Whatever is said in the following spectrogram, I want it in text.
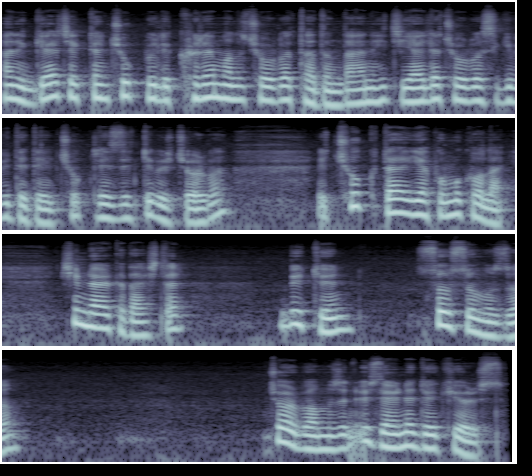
Hani gerçekten çok böyle kremalı çorba tadında. Hani hiç yayla çorbası gibi de değil. Çok lezzetli bir çorba. E, çok da yapımı kolay. Şimdi arkadaşlar bütün sosumuzu çorbamızın üzerine döküyoruz.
